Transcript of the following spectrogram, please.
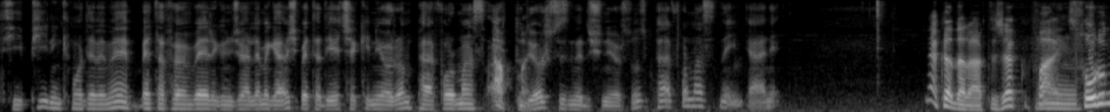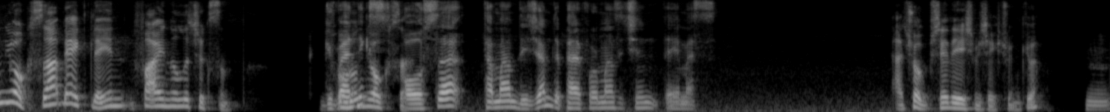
TP-Link modemime beta firmware güncelleme gelmiş. Beta diye çekiniyorum. Performans arttı Yapmayın. diyor. Siz ne düşünüyorsunuz? Performans neyin yani? Ne kadar artacak? Hıı. sorun yoksa bekleyin final'ı çıksın. Sorun Güvenlik s yoksa. olsa tamam diyeceğim de performans için değmez. Yani çok bir şey değişmeyecek çünkü. Hıı.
